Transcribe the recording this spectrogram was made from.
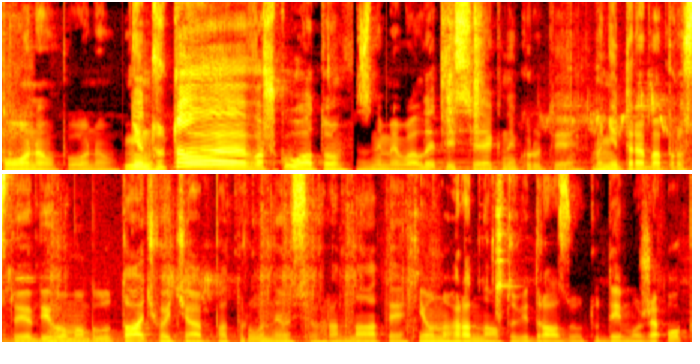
Поняв, поняв. Ні, ну тут е, важкувато з ними валитися, як не крути. Мені треба просто його бігом облутати, хоча б патрони, ось гранати. І воно гранату відразу туди може оп.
